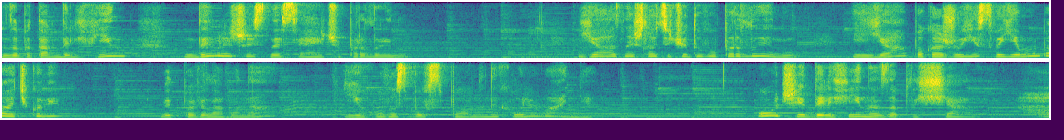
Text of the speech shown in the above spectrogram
запитав дельфін, дивлячись на сяючу перлину. Я знайшла цю чудову перлину, і я покажу її своєму батькові, відповіла вона, її голос був сповнений хвилювання. Очі дельфіна заплещали. «О,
